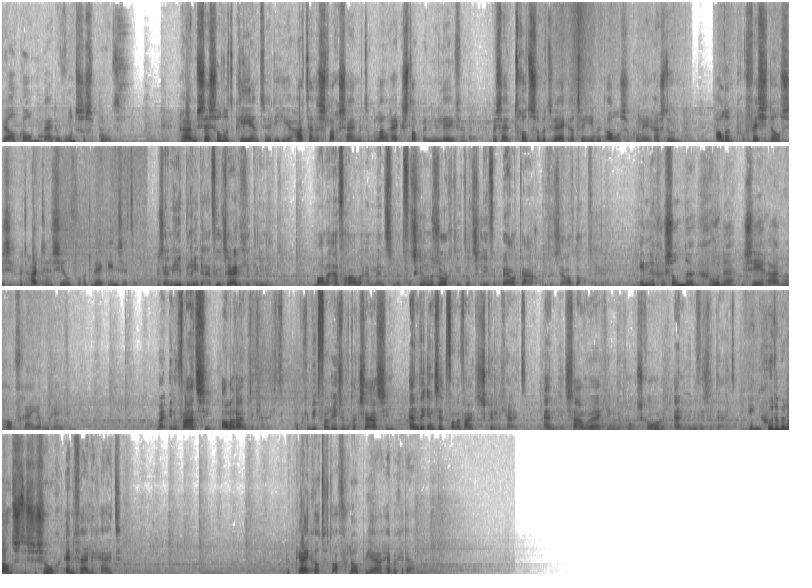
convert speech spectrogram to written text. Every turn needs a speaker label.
Speaker 1: Welkom bij de Woensel Support. Ruim 600 cliënten die hier hard aan de slag zijn met een belangrijke stap in hun leven. We zijn trots op het werk dat we hier met al onze collega's doen. Allen professionals die zich met hart en ziel voor het werk inzetten.
Speaker 2: We zijn een hybride en veelzijdige kliniek. Mannen en vrouwen en mensen met verschillende zorgtitels leven bij elkaar op dezelfde afdeling.
Speaker 1: In een gezonde, groene, zeer ruime, rookvrije omgeving.
Speaker 2: Waar innovatie alle ruimte krijgt gebied van risicotaxatie en de inzet van ervaringsdeskundigheid. En in samenwerking met hogescholen en universiteiten.
Speaker 1: In goede balans tussen zorg en veiligheid. Bekijk wat we het afgelopen jaar hebben gedaan.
